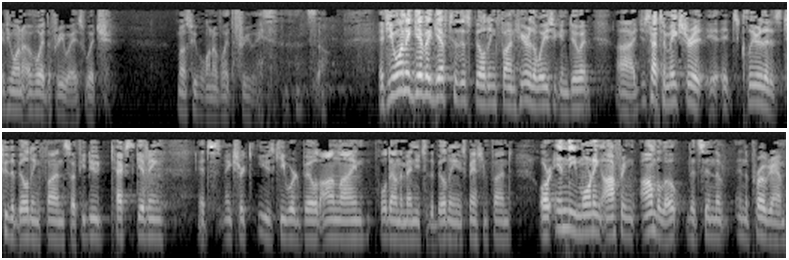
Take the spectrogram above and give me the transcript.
if you want to avoid the freeways, which most people want to avoid the freeways. so if you want to give a gift to this building fund, here are the ways you can do it. Uh, you just have to make sure it, it's clear that it's to the building fund. So if you do text giving, It's make sure you use keyword build online, pull down the menu to the building expansion fund, or in the morning offering envelope that's in the in the program.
